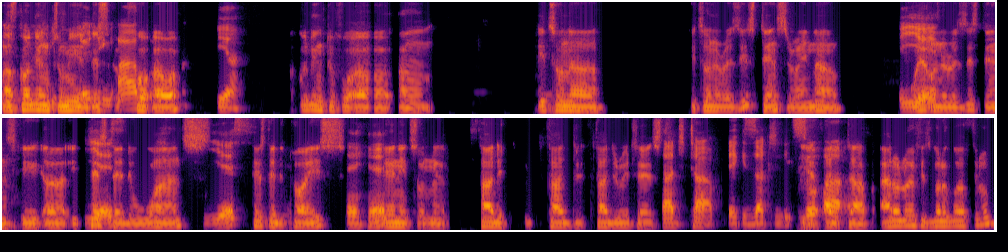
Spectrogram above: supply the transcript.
According to me, this four hour, Yeah, according to four hour, um, it's on a, it's on a resistance right now. We're on a resistance. It, uh, it Yes. tested once, yes. tested twice, Uh-huh. then it's on a third, third, third retest. Third tap, exactly. Yeah, So third uh, tap. I don't know if it's gonna go through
